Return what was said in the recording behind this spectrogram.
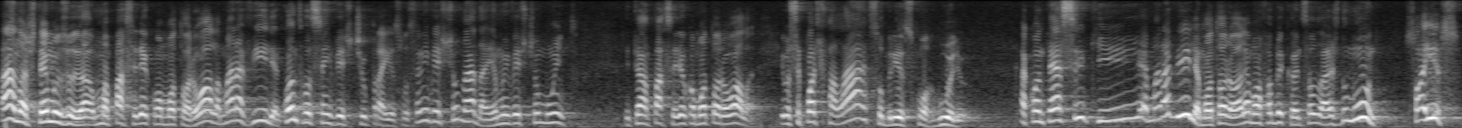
Ah, nós temos ah, uma parceria com a Motorola, maravilha. Quanto você investiu para isso? Você não investiu nada, a Emo investiu muito. E tem uma parceria com a Motorola. E você pode falar sobre isso com orgulho. Acontece que é maravilha, a Motorola é a maior fabricante de celulares do mundo. Só isso.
